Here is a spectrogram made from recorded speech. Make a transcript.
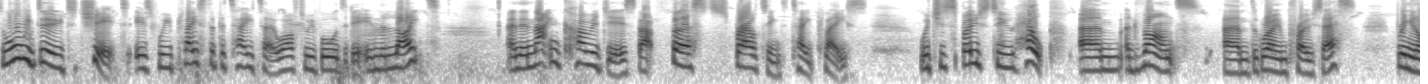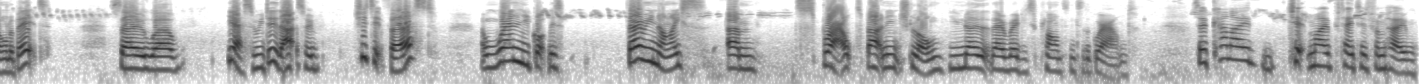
So all we do to chit is we place the potato after we've ordered it in the light, and then that encourages that first sprouting to take place, which is supposed to help um, advance um, the growing process, bring it on a bit. So uh, yeah, so we do that. So chit it first, and when you've got this very nice um, sprout, about an inch long, you know that they're ready to plant into the ground. So can I chit my potatoes from home?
